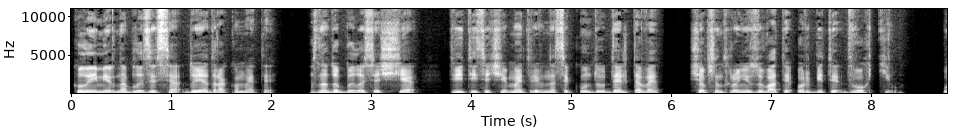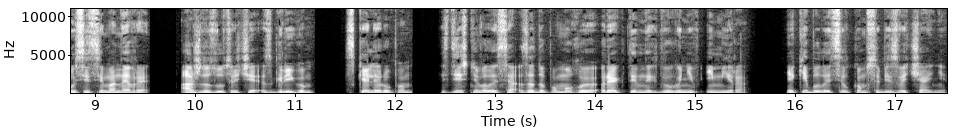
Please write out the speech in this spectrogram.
Коли Емір наблизився до ядра комети, знадобилося ще 2000 метрів на секунду дельта В, щоб синхронізувати орбіти двох тіл. Усі ці маневри, аж до зустрічі з Грігом Скелерупом, здійснювалися за допомогою реактивних двигунів Іміра, які були цілком собі звичайні.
